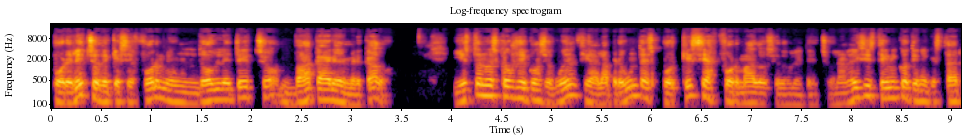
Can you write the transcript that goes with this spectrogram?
por el hecho de que se forme un doble techo va a caer el mercado. Y esto no es causa y consecuencia. La pregunta es por qué se ha formado ese doble techo. El análisis técnico tiene que estar,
